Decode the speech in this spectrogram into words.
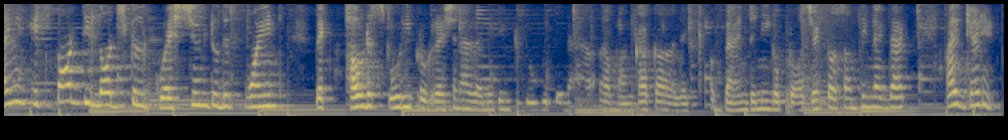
I mean, it's not the logical question to this point. Like, how does story progression have anything to do with a, a mangaka like abandoning a project or something like that? I get it.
